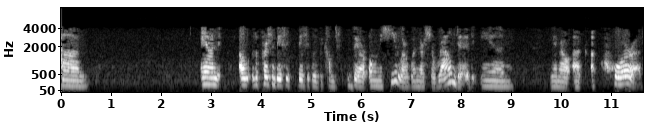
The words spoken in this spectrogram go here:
Um, and uh, the person basic, basically becomes their own healer when they're surrounded in, you know, a, a chorus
